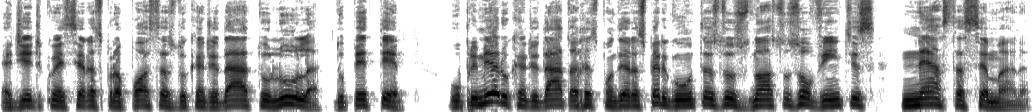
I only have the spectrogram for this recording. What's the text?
é dia de conhecer as propostas do candidato Lula, do PT, o primeiro candidato a responder as perguntas dos nossos ouvintes nesta semana.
